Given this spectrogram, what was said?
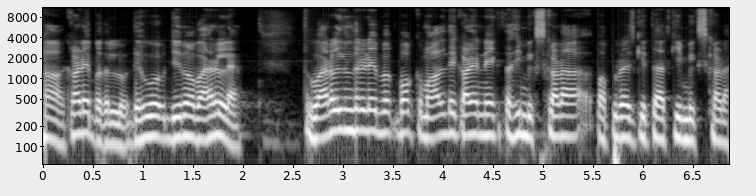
ਹਾਂ, ਕਾੜੇ ਬਦਲ ਲਓ। ਦੇਖੋ, ਜਿਵੇਂ ਵਾਇਰਲ ਹੈ, ਤਾਂ ਵਾਇਰਲ ਦੇ ਅੰਦਰ ਜਿਹੜੇ ਬ- ਬਹੁਤ ਕਮਾਲ ਦੇ ਕਾੜੇ ਨੇ, ਇੱਕ ਤਾਂ ਅਸੀਂ ਮਿਕਸ ਕਾੜਾ ਪਪੂਲਰਾਈਜ਼ ਕੀਤਾ ਕਿ ਮਿਕਸ ਕਾੜਾ।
